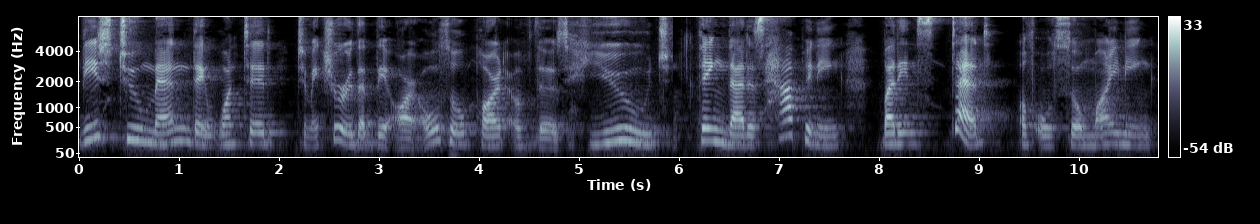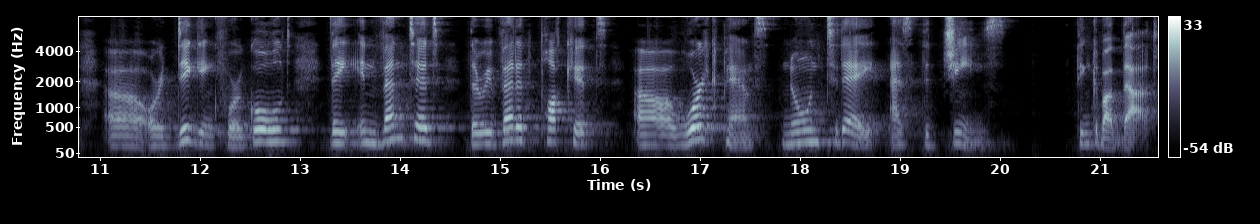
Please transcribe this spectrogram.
these two men, they wanted to make sure that they are also part of this huge thing that is happening, but instead of also mining uh, or digging for gold, they invented the riveted pocket uh, work pants known today as the jeans. Think about that.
